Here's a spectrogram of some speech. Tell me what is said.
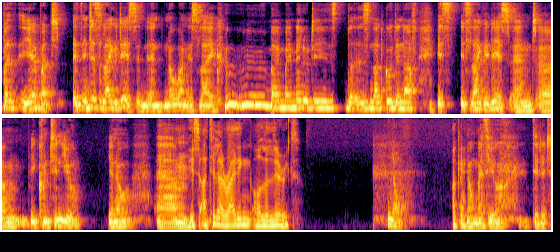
but yeah, but it, it is like it is, and, and no one is like my, my melody is, is not good enough. It's it's like it is, and um, we continue. You know, um, is Attila writing all the lyrics? No. Okay. No, Matthew did it.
